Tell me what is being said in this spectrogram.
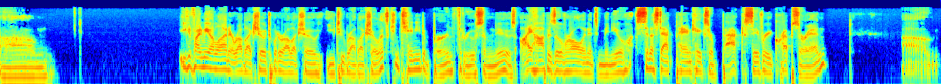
Um, you can find me online at Rob Black Show, Twitter Rob Black Show, YouTube Rob Black Show. Let's continue to burn through some news. IHOP is overhauling its menu. Cinn-A-Stack pancakes are back. Savory crepes are in. Um,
